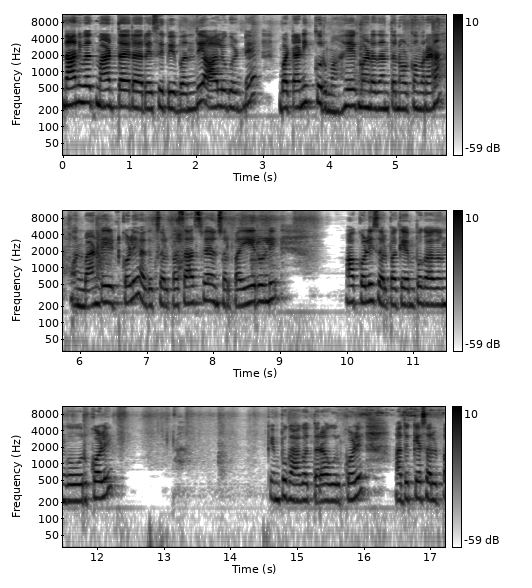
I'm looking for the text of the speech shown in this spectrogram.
ನಾನಿವತ್ತು ಮಾಡ್ತಾ ಇರೋ ರೆಸಿಪಿ ಬಂದು ಆಲೂಗಡ್ಡೆ, ಬಟಾಣಿ, ಕುರ್ಮ. ಹೇಗೆ ಮಾಡೋದಂತ ನೋಡ್ಕೊಂಬರೋಣ. ಒಂದು ಬಾಂಡೆ ಇಟ್ಕೊಳ್ಳಿ ಅದಕ್ಕೆ ಸ್ವಲ್ಪ ಸಾಸಿವೆ, ಒಂದು ಸ್ವಲ್ಪ ಈರುಳ್ಳಿ ಹಾಕ್ಕೊಳ್ಳಿ ಸ್ವಲ್ಪ ಕೆಂಪಗಾಗಂಗೆ ಹುರ್ಕೊಳ್ಳಿ. ಕೆಂಪಗಾಗೋ ಥರ ಹುರ್ಕೊಳ್ಳಿ. ಅದಕ್ಕೆ ಸ್ವಲ್ಪ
